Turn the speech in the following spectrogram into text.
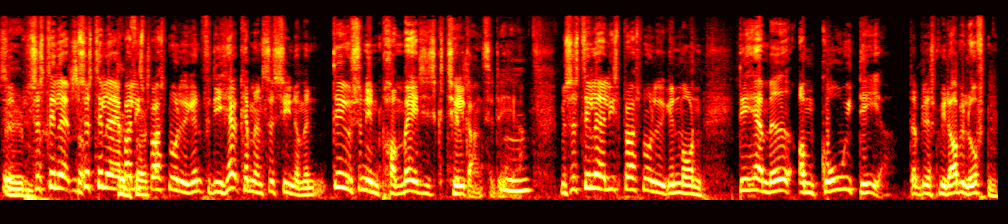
Så, øhm, så, stiller, så, så stiller jeg bare lige spørgsmålet igen, fordi her kan man så sige, men det er jo sådan en pragmatisk tilgang til det her. Mm. Men så stiller jeg lige spørgsmålet igen, Morten. Det her med, om gode idéer, der bliver smidt op i luften,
